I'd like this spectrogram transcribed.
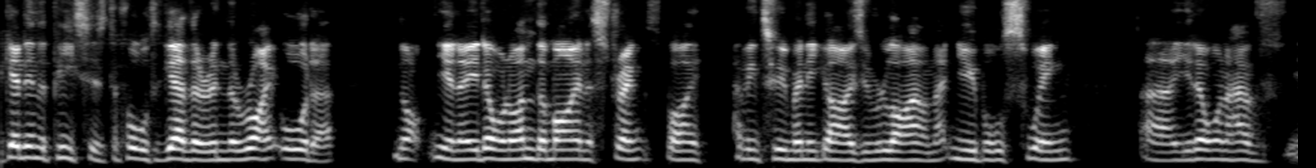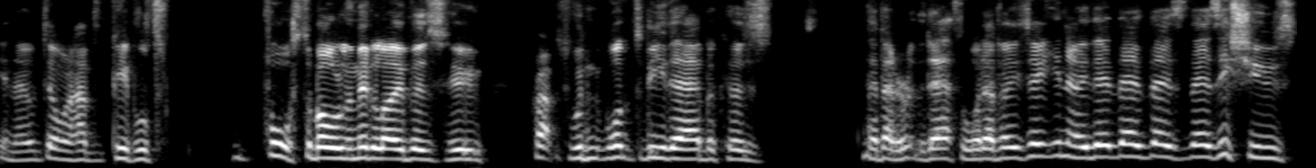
getting the pieces to fall together in the right order. Not you know, you don't want to undermine a strength by having too many guys who rely on that new ball swing. Uh, you don't want to have you know don't want to have people forced to bowl in the middle overs who perhaps wouldn't want to be there because they're better at the death or whatever. So you know, there, there, there's there's issues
